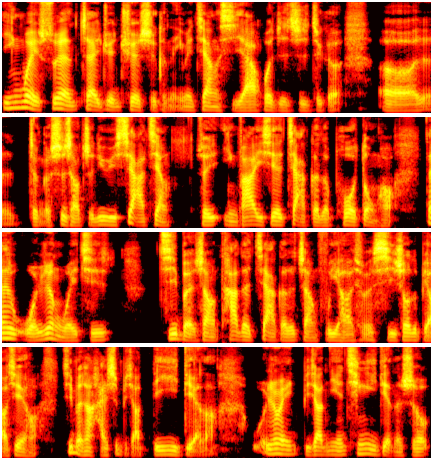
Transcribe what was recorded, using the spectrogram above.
因为虽然债券确实可能因为降息啊，或者是这个呃整个市场殖利率下降，所以引发一些价格的波动哈，但是我认为其实基本上它的价格的涨幅也好，或者吸收的表现哈，基本上还是比较低一点了。我认为比较年轻一点的时候。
